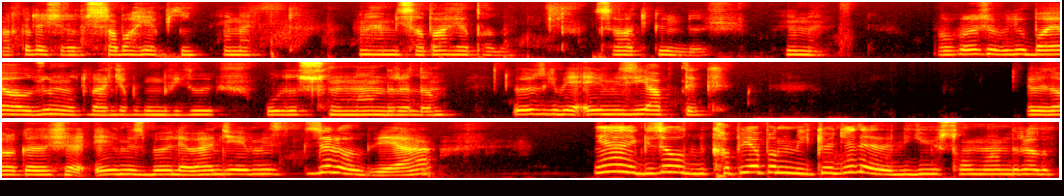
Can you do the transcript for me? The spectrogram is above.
Arkadaşlar bir sabah yapayım hemen. Hemen bir sabah yapalım. Saat gündüz. Hemen. Arkadaşlar video bayağı uzun oldu. Bence bugün videoyu burada sonlandıralım. Göz gibi evimizi yaptık. Evet arkadaşlar evimiz böyle. Bence evimiz güzel oldu ya. Yani güzel oldu. Bir kapı yapalım ilk önce de videoyu sonlandıralım.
